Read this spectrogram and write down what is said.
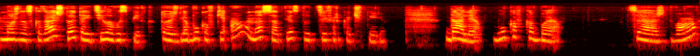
можно сказать, что это этиловый спирт. То есть для буковки А у нас соответствует циферка 4. Далее, буковка Б. CH2,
